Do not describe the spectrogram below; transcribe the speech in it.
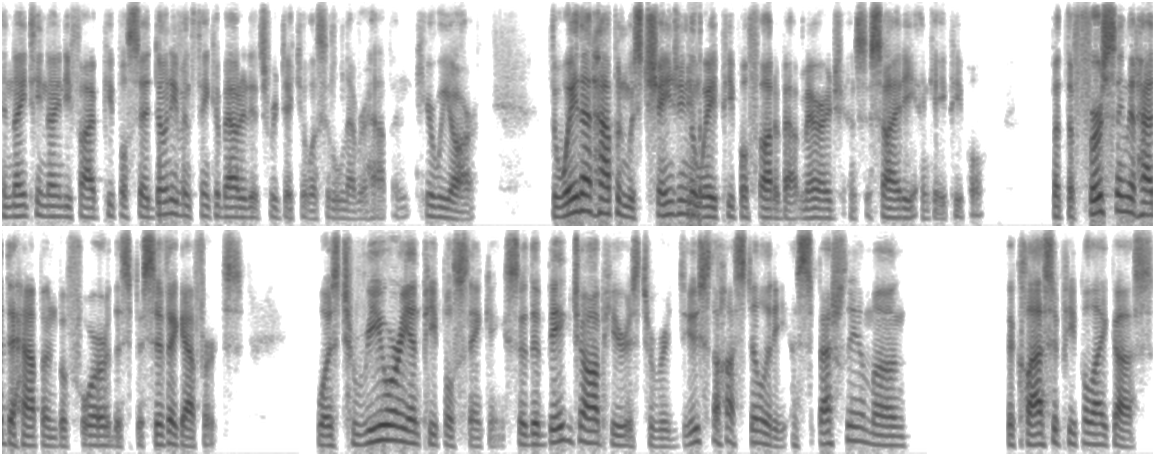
in 1995, people said, don't even think about it. It's ridiculous. It'll never happen. Here we are. The way that happened was changing the way people thought about marriage and society and gay people. But the first thing that had to happen before the specific efforts was to reorient people's thinking. So the big job here is to reduce the hostility, especially among the class of people like us,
